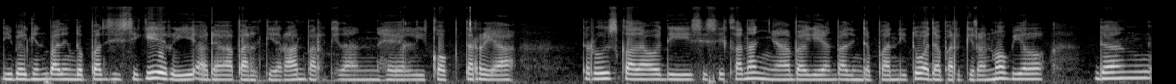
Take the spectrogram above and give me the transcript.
di bagian paling depan sisi kiri ada parkiran parkiran helikopter ya. Terus kalau di sisi kanannya bagian paling depan itu ada parkiran mobil. Dan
